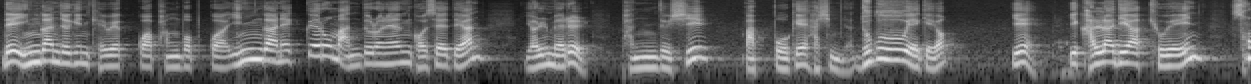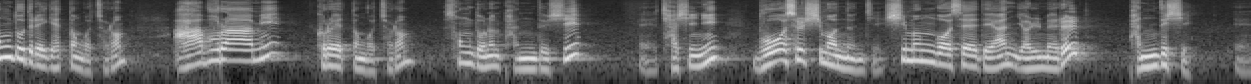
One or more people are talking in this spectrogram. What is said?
내 인간적인 계획과 방법과 인간의 꾀로 만들어낸 것에 대한 열매를 반드시 맛보게 하십니다. 누구에게요? 예, 이 갈라디아 교회인 성도들에게 했던 것처럼 아브라함이 그러했던 것처럼 성도는 반드시 예, 자신이 무엇을 심었는지 심은 것에 대한 열매를 반드시 예,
